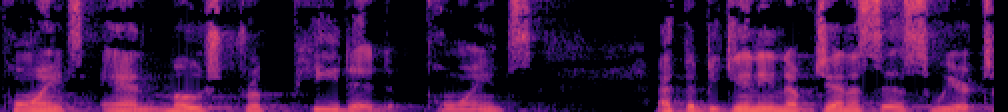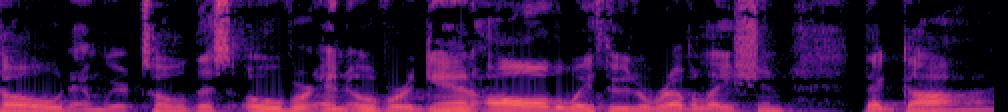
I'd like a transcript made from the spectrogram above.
points and most repeated points. At the beginning of Genesis, we are told, and we are told this over and over again, all the way through to Revelation, that God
